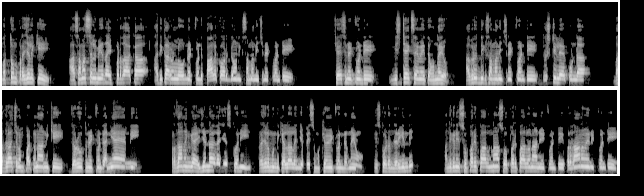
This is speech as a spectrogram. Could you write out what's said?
మొత్తం ప్రజలకి ఆ సమస్యల మీద ఇప్పటిదాకా అధికారంలో ఉన్నటువంటి పాలకవర్గానికి సంబంధించినటువంటి చేసినటువంటి మిస్టేక్స్ ఏమైతే ఉన్నాయో అభివృద్ధికి సంబంధించినటువంటి దృష్టి లేకుండా భద్రాచలం పట్టణానికి జరుగుతున్నటువంటి అన్యాయాన్ని ప్రధానంగా ఎజెండాగా చేసుకొని ప్రజల ముందుకు వెళ్ళాలని చెప్పేసి ముఖ్యమైనటువంటి నిర్ణయం తీసుకోవడం జరిగింది. అందుకని సుపరిపాలన స్వపరిపాలన అనేటువంటి ప్రధానమైనటువంటి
